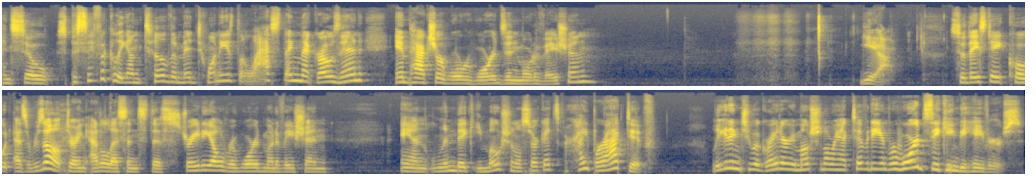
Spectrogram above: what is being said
And so, specifically until the mid 20s, the last thing that grows in impacts your rewards and motivation. Yeah. So they state, quote, as a result, during adolescence, the striatal reward motivation and limbic emotional circuits are hyperactive, leading to a greater emotional reactivity and reward seeking behaviors.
